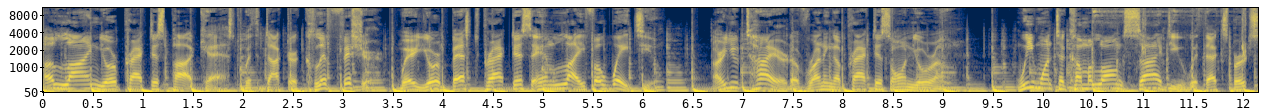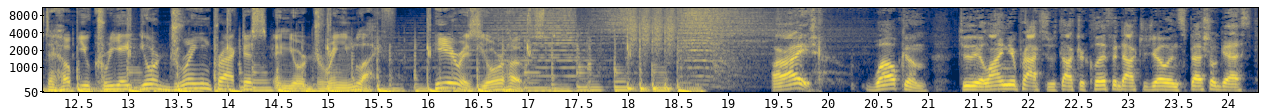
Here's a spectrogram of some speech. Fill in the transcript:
Align Your Practice podcast with Dr. Cliff Fisher, where your best practice and life awaits you. Are you tired of running a practice on your own? We want to come alongside you with experts to help you create your dream practice and your dream life. Here is your host. All right. Welcome to the Align Your Practice with Dr. Cliff and Dr. Joe and special guest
